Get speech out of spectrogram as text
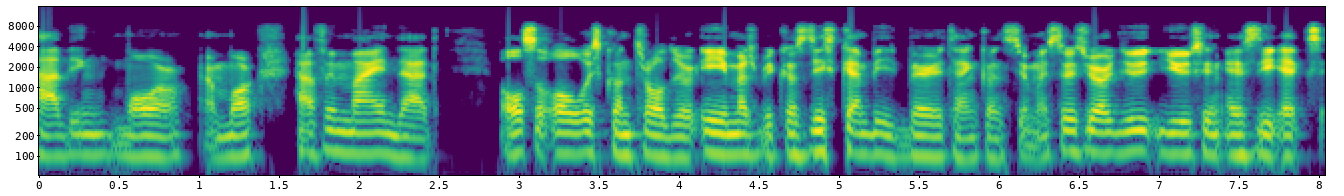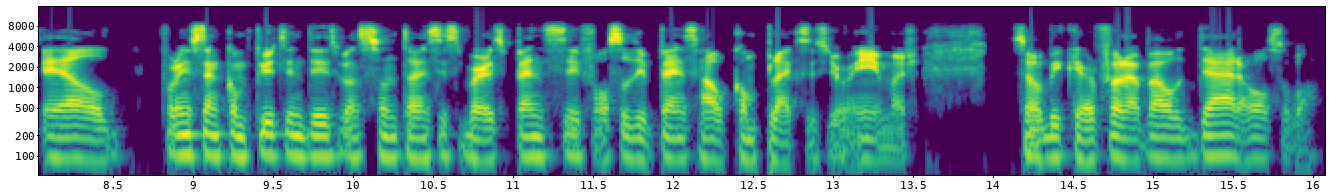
adding more and more. Have in mind that also always control your image because this can be very time consuming. So if you are using SDXL, for instance, computing this one sometimes it's very expensive. Also depends how complex is your image. So be careful about that also.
